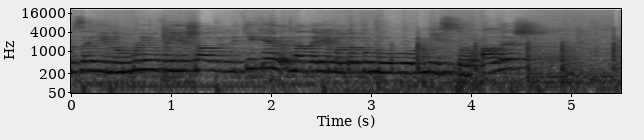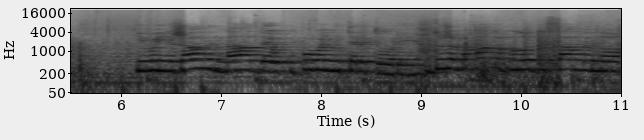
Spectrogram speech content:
загину ми виїжджали не тільки надаємо допомогу місту, але ж і виїжджали на деокуповані території. Дуже багато було доставлено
